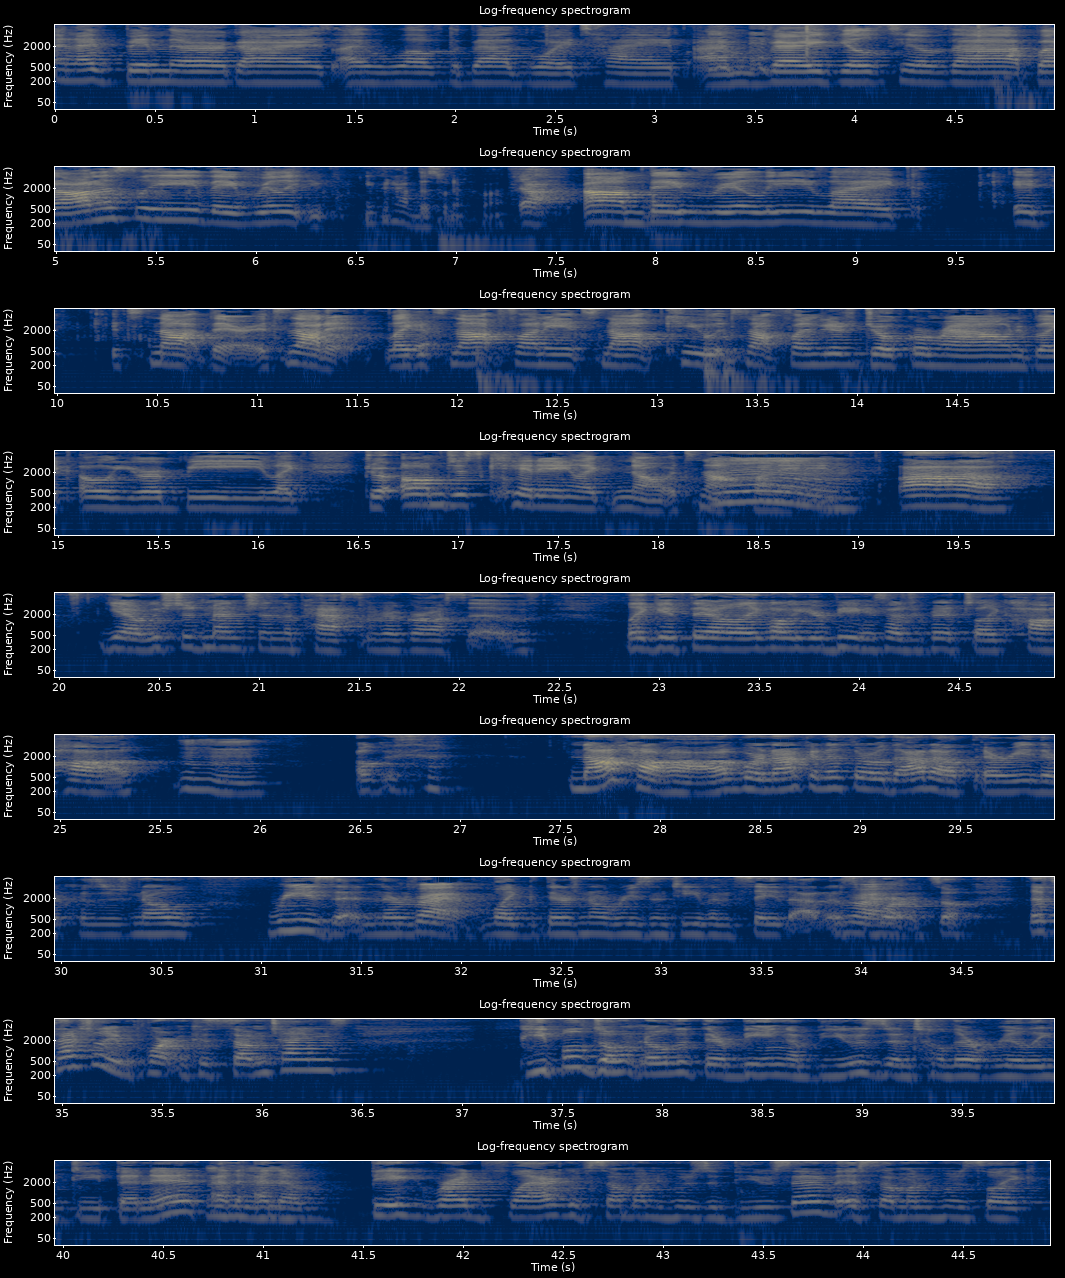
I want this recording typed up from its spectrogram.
And I've been there, guys. I love the bad boy type. I'm very guilty of that. But honestly, they really, you, you can have this one if you want. Yeah. Um, they really like it. It's not there. It's not it. Like Yeah. it's not funny. It's not cute. It's not funny to joke around and be like, "Oh, you're a bee." Like, jo- "Oh, I'm just kidding." Like, no, it's not funny. Mm. Ah, yeah, we should mention the passive aggressive. Like if they're like, "Oh, you're being such a bitch," like, haha. Mm-hmm. Okay, not haha. We're not gonna throw that out there either because there's no reason. There's Right. like there's no reason to even say that as Right. a word. So that's actually important because sometimes people don't know that they're being abused until they're really deep in it. And and a mm-hmm. big red flag of someone who's abusive is someone who's like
